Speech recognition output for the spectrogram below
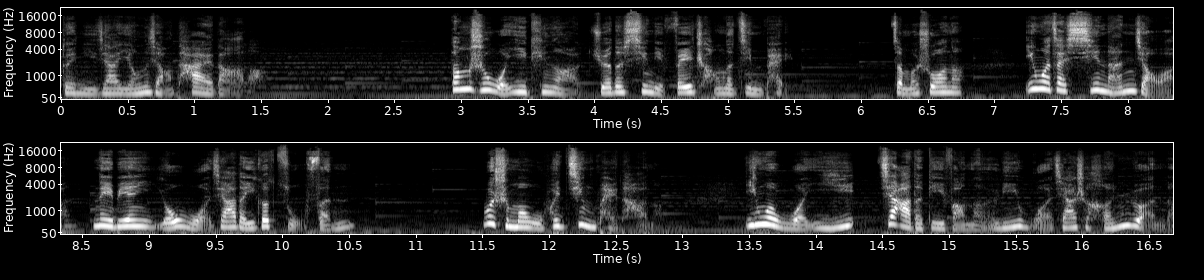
对你家影响太大了。”当时我一听啊，觉得心里非常的敬佩。怎么说呢？因为在西南角啊，那边有我家的一个祖坟。为什么我会敬佩他呢？因为我姨嫁的地方呢，离我家是很远的，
